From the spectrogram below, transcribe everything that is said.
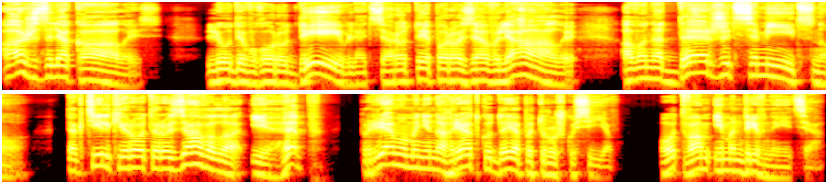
аж злякались. Люди вгору дивляться, роти порозявляли, а вона держиться міцно. Так тільки роти роззявила і геп, прямо мені на грядку, де я петрушку сіяв. От вам і мандрівниця.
